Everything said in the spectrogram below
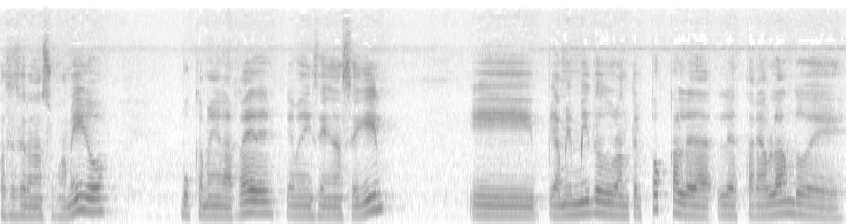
a sus amigos, búsquenme en las redes, que me dicen a seguir y ya me invito durante el podcast le, estaré hablando de,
